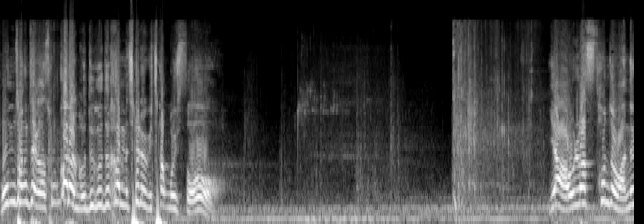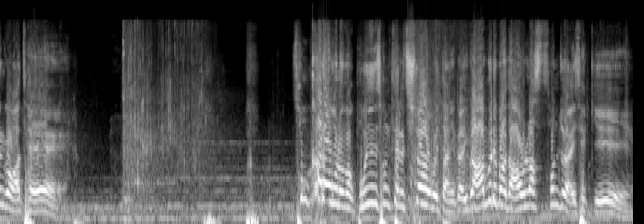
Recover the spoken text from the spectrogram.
몸 상태가 손가락 으득으득하면 체력이 차고 있어 야 아울라스 턴저 맞는 것 같아. 손가락으로 막 본인 상태를 치료하고 있다니까. 이거 아무리 봐도 아울라스 선조야 이 새끼.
